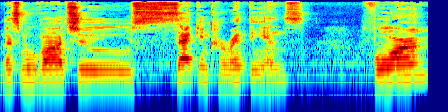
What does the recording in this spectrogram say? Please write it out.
Let's move on to Second Corinthians 4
